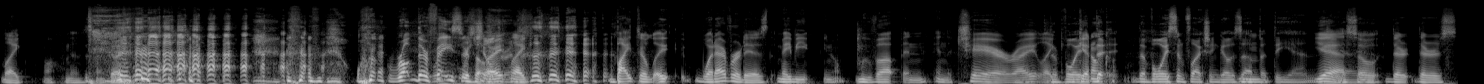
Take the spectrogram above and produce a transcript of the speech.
like well, that's not good. Rub their face or something, right? Like bite their whatever it is. Maybe you know move up in in the chair, right? Like the, voice, get the, the voice inflection goes up Mhm. at the end. yeah, so there there's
